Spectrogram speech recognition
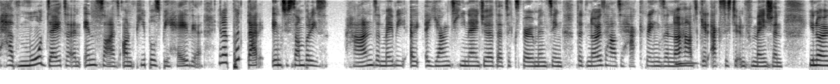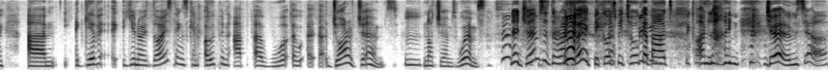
have more data and insights on people's behavior. You know, put that into somebody's hands and maybe a, a young teenager that's experimenting that knows how to hack things and know how to get access to information you know um, give you know those things can open up a, a, a, jar of germs not germs worms No, germs is the right word because we talk about because- online germs. Yeah.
